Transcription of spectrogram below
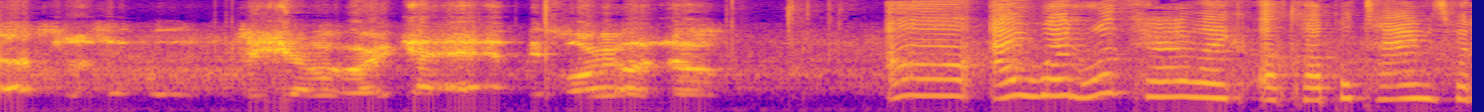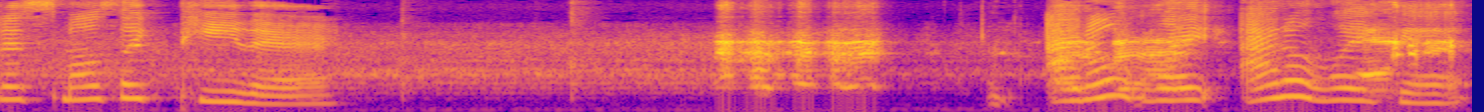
that's really cool. Did you ever work at, at before or no? Uh, I went with her like a couple times, but it smells like pee there. I don't like. I don't like it.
